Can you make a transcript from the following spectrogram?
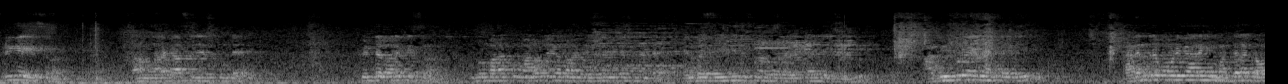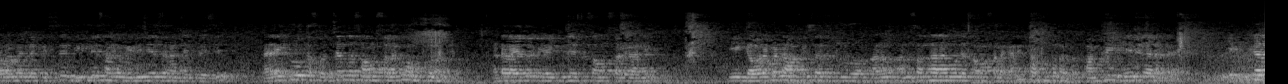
ఫ్రీగా ఇస్తున్నారు. మనం దరఖాస్తు చేసుకుంటే క్వింటల్ వరకు ఇస్తున్నారు. ఇప్పుడు మనకు మనలో మనకు తెలిసిన విషయం ఏంటంటే ఎనభై కేజీలు ఇస్తున్నారు ఒక రైతు చేసింది అవి కూడా ఏంటంటే నరేంద్ర మోడీ గారికి మధ్యలో గవర్నమెంట్కి ఇస్తే వీళ్ళే సగం ఇది చేశారని చెప్పేసి డైరెక్ట్ ఒక స్వచ్ఛంద సంస్థలకు పంపుతున్నారు. అంటే రైతులకు హెల్ప్ చేసే సంస్థలు కానీ ఈ గవర్నమెంట్ ఆఫీసర్స్ అను అనుసంధానంగా ఉండే సంస్థలు కానీ పంపుతున్నారు. పంపి ఏం కాదంటే ఎక్కడ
